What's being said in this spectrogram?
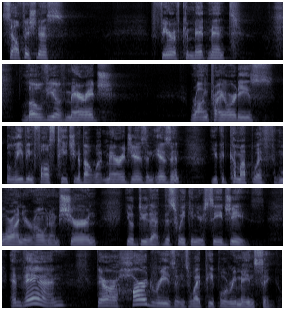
Selfishness, fear of commitment, low view of marriage wrong priorities, believing false teaching about what marriage is and isn't. You could come up with more on your own, I'm sure, and you'll do that this week in your CGs. And then there are hard reasons why people remain single.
